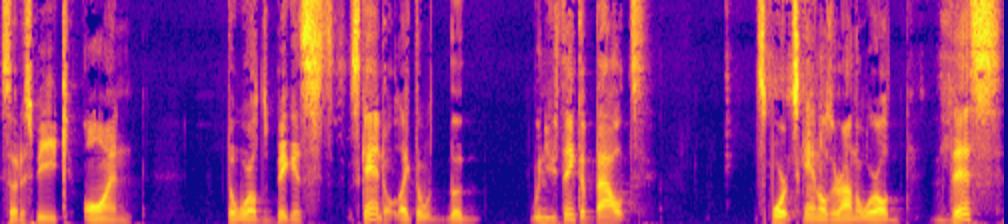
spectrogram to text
so to speak, on the world's biggest scandal. Like the the when you think about sports scandals around the world, this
